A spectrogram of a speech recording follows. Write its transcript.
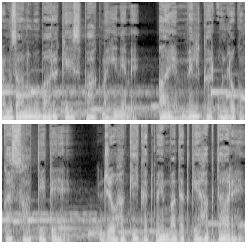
रमज़ान मुबारक के इस पाक महीने में आए मिलकर उन लोगों का साथ देते हैं जो हकीकत में मदद के हकदार हैं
